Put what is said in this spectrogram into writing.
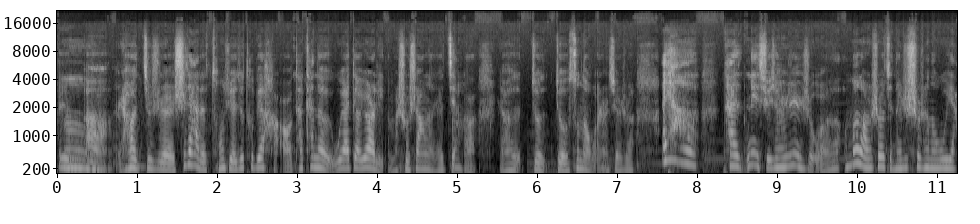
嗯。啊，然后就是师大的同学就特别好，他看到有乌鸦掉院儿里了嘛，受伤了就捡了，然后就就送到我那儿去说，哎呀，他那学校人认识我，孟老师说捡的是受伤的乌鸦，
